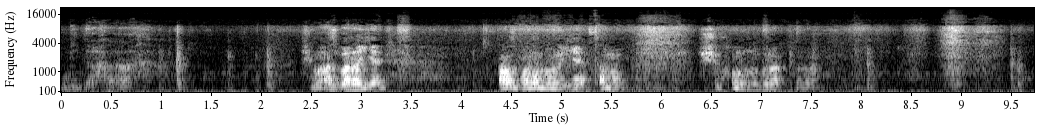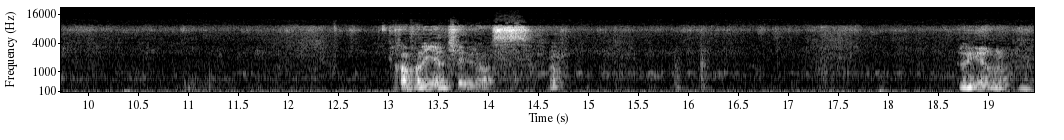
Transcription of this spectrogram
Bir daha. Şimdi az bana gel. Az bana doğru gel. Tamam. Şu kolunu bırak bana. Kafanı yan çevir az. Hı. Duyuyor musun?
